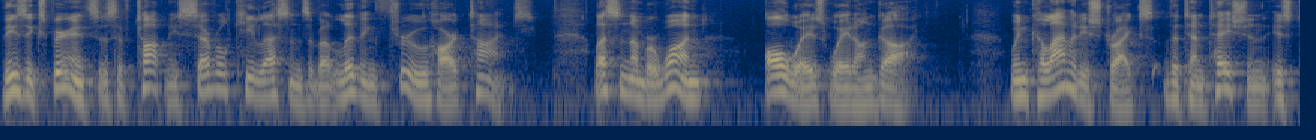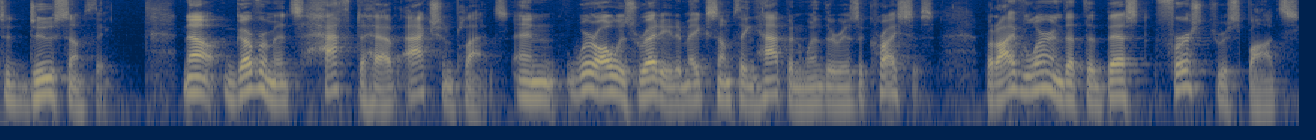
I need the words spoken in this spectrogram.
These experiences have taught me several key lessons about living through hard times. Lesson number one, always wait on God. When calamity strikes, the temptation is to do something. Now, governments have to have action plans, and we're always ready to make something happen when there is a crisis. But I've learned that the best first response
